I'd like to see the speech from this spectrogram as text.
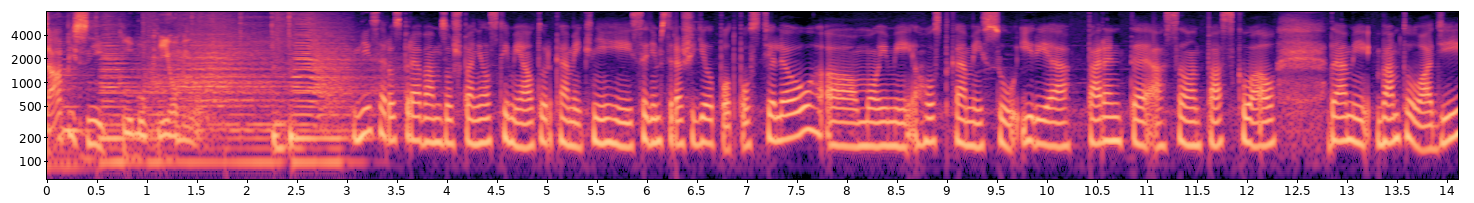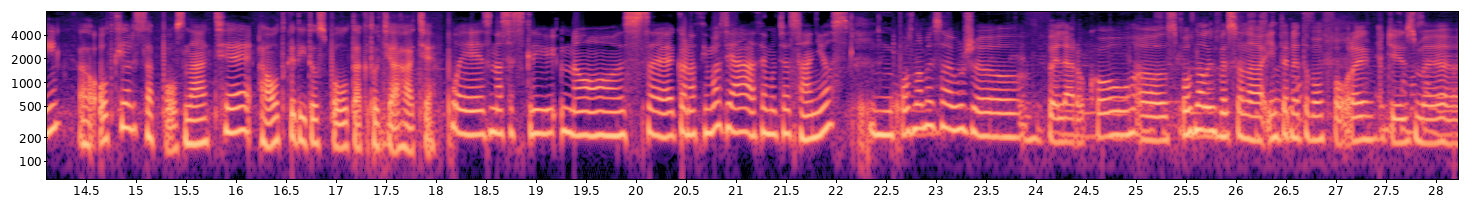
Zápisník klubu knihomilov. Dnes sa rozprávam so španielskými autorkami knihy Sedem strašidiel pod posteľou. Mojimi hostkami sú Iria Parente a Selen Pascual. Dámy, vám to ladí? Odkiaľ sa poznáte a odkedy to spolu takto ťaháte? Pues nos, escri- nos eh, conocimos ya hace muchos años. Mm, poznáme sa už eh, veľa rokov. Eh, spoznali sme sa na internetovom fóre, kde sme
